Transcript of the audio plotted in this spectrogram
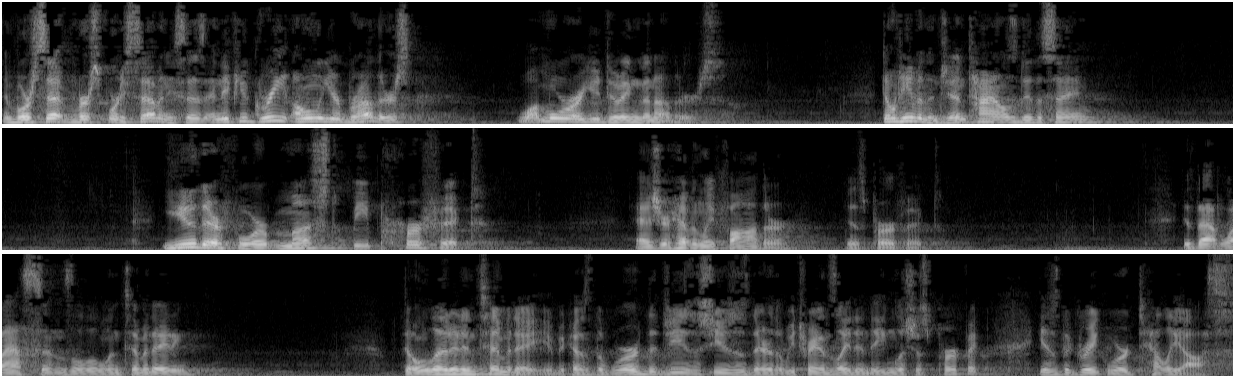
In verse 47, he says, and if you greet only your brothers, what more are you doing than others? Don't even the Gentiles do the same? You therefore must be perfect as your heavenly Father is perfect. Is that last sentence a little intimidating? Don't let it intimidate you because the word that Jesus uses there that we translate into English as perfect is the Greek word teleos.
